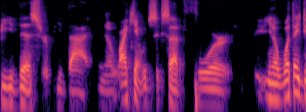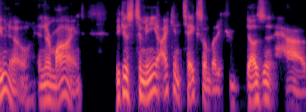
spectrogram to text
be this or be that. You know, why can't we just accept for you know what they do know in their mind? Because to me, I can take somebody who doesn't have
